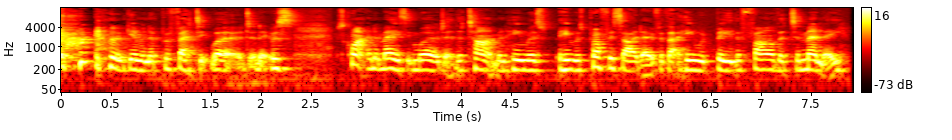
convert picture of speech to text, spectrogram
given a prophetic word, and it was it was quite an amazing word at the time. And he was he was prophesied over that he would be the father to many,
